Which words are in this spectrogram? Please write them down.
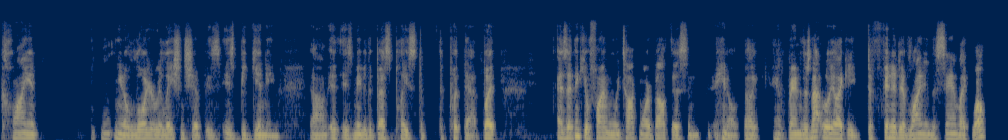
client you know lawyer relationship is is beginning uh, is maybe the best place to, to put that but as i think you'll find when we talk more about this and you know like brandon there's not really like a definitive line in the sand like well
